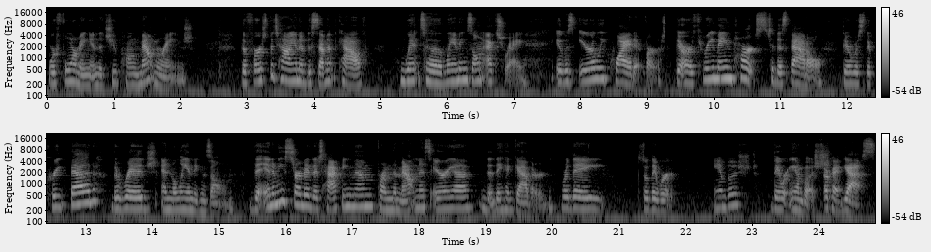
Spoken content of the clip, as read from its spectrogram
were forming in the Chu Pong mountain range. The 1st Battalion of the 7th Cav went to landing zone X ray. It was eerily quiet at first. There are three main parts to this battle there was the creek bed, the ridge, and the landing zone. The enemy started attacking them from the mountainous area that they had gathered. Were they so they were ambushed? They were ambushed. Okay. Yes.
